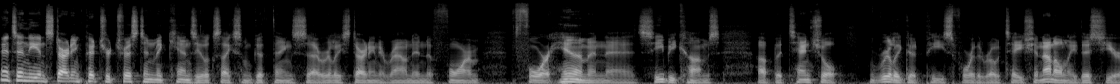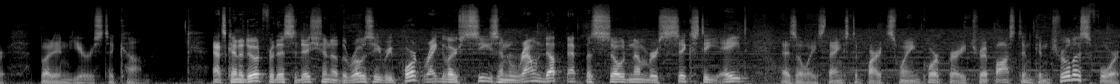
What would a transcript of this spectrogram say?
It's Indian starting pitcher Tristan McKenzie. Looks like some good things uh, really starting to round into form for him, and as he becomes a potential really good piece for the rotation, not only this year, but in years to come. That's going to do it for this edition of the Rosie Report, regular season roundup, episode number 68. As always, thanks to Bart Swain, Court Berry-Tripp, Austin Contrulis for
